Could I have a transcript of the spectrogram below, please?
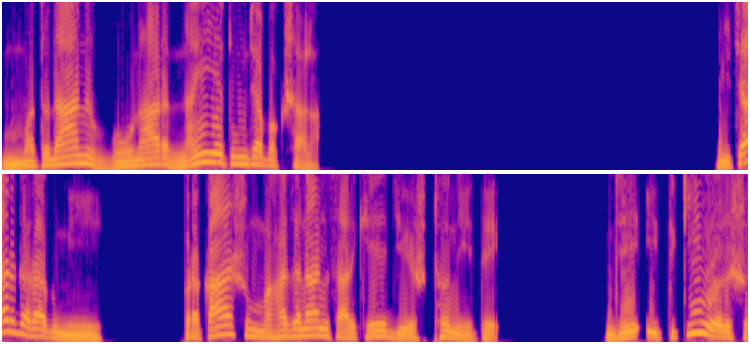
मतदान होणार नाहीये तुमच्या पक्षाला. विचार करा तुम्ही प्रकाश महाजनांसारखे ज्येष्ठ नेते जे इतकी वर्ष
